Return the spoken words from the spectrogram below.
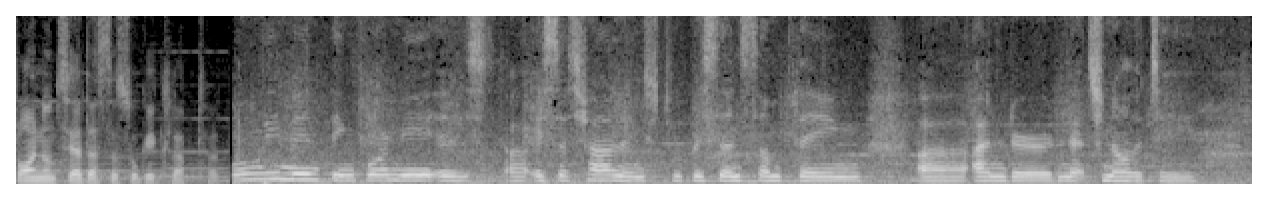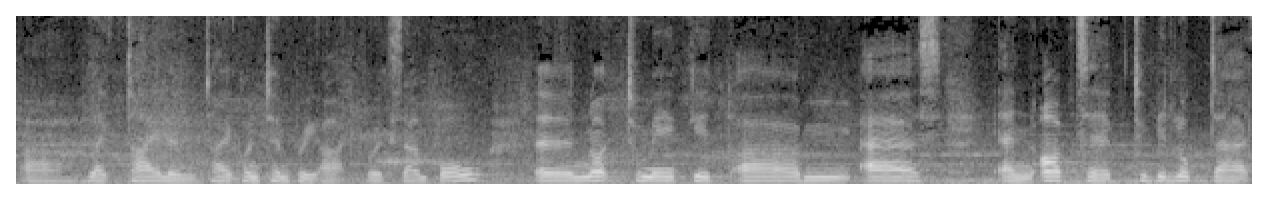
freuen uns sehr, dass das so geklappt hat. Only main thing for me is uh, it's a challenge to present something uh, under nationality, uh, like Thailand, Thai contemporary art, for example, and not to make it um, as an object to be looked at,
